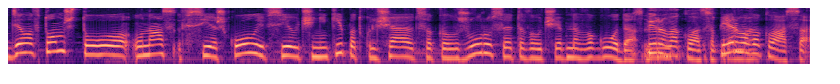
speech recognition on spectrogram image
Дело в том, что у нас все школы, все ученики подключаются к Алжуру с этого учебного года. С первого класса? С первого прямо. класса.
